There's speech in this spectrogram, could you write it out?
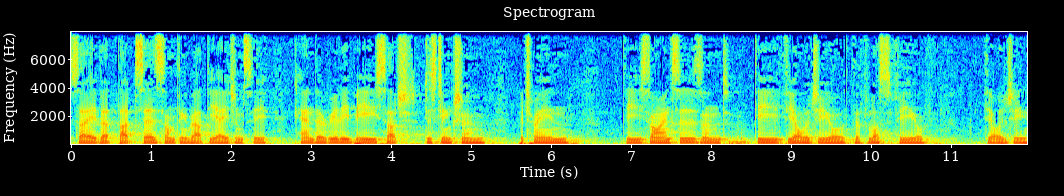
say that that says something about the agency, can there really be such distinction between the sciences and the theology or the philosophy of theology?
